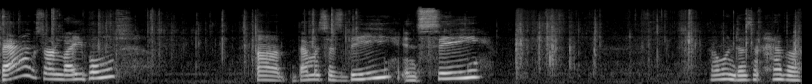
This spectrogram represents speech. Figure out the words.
bags are labeled. Uh, that one says B and C. That one doesn't have a...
